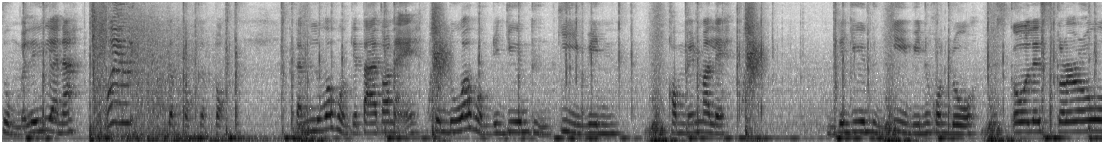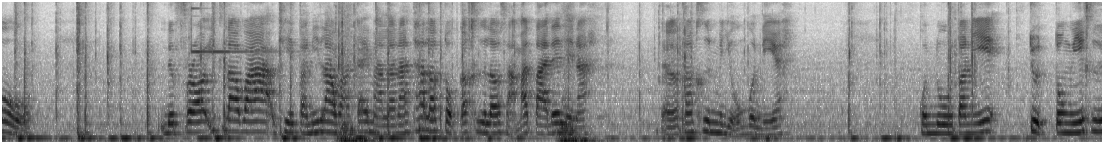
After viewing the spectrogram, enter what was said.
สุ่มไปเรื่อยๆนะอุ้ยอุ๊ยเกือบตกเกือบตก แต่ไม่รู้ว่าผมจะตายตอนไหน คนดูว่าผมจะยืนถึงกี่วิน คอมเมนต์มาเลยผมจะยืนถึงกี่วินคนดู let's go let's go The floor is lava โอเค ตอนนี้ลาวาใกล้มาแล้วนะ ถ้าเราตกก็คือเราสามารถตายได้เลยนะ แต่เราต้องขึ้นมาอยู่บนนี้ คนดูตอนนี้จุดตรงนี้คือ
